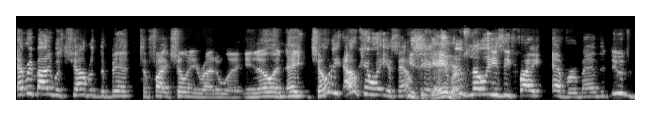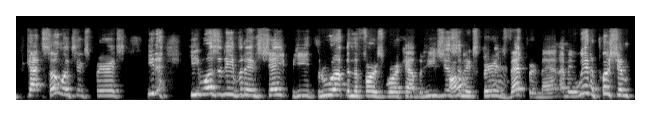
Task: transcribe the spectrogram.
everybody was chomping at the bit to fight Shonie right away, you know. And hey, Shonie, I don't care what you say. He's care. a gamer. There's no easy fight ever, man. The dude's got so much experience. He he wasn't even in shape. He threw up in the first workout, but he's just Oh, an experienced veteran, man. I mean, we had to push him.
